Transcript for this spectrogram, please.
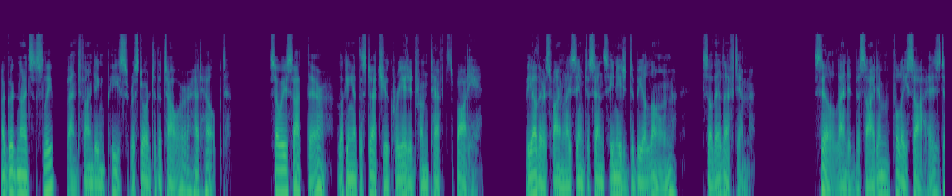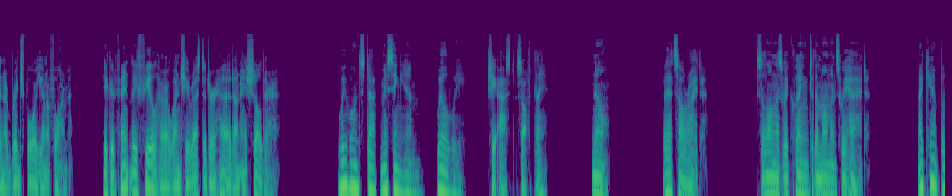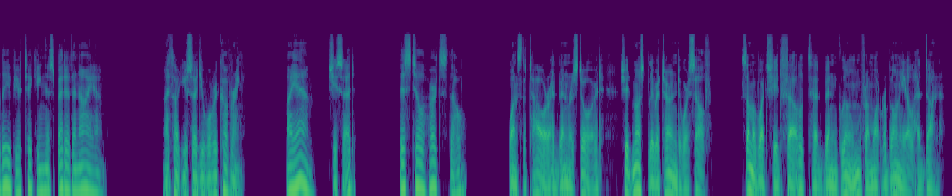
A good night's sleep and finding peace restored to the tower had helped. So he sat there, looking at the statue created from Teft's body. The others finally seemed to sense he needed to be alone, so they left him. Syl landed beside him, fully sized, in a Bridge 4 uniform. He could faintly feel her when she rested her head on his shoulder. We won't stop missing him, will we? she asked softly. No, but that's all right, so long as we cling to the moments we had. I can't believe you're taking this better than I am. I thought you said you were recovering. I am, she said. This still hurts, though. Once the tower had been restored, she'd mostly returned to herself. Some of what she'd felt had been gloom from what Raboniel had done.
